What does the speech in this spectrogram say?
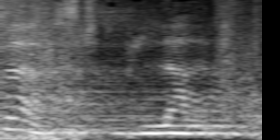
First blood.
